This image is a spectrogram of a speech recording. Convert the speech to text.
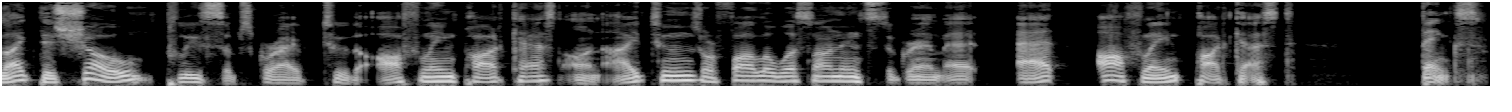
Like this show, please subscribe to the Offlane Podcast on iTunes or follow us on Instagram at, at Offlane Podcast. Thanks.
